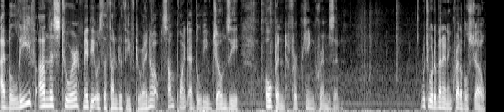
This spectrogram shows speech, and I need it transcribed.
I believe on this tour, maybe it was the Thunder Thief tour. I know at some point I believe Jonesy opened for King Crimson, which would have been an incredible show.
